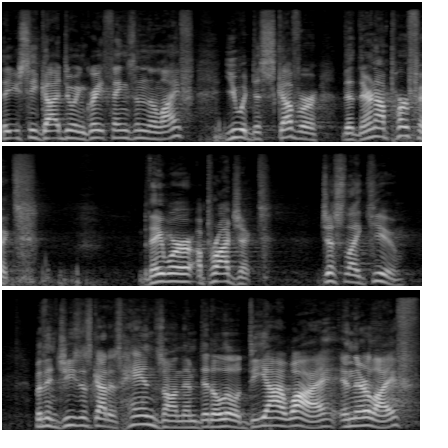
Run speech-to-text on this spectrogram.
that you see God doing great things in their life, you would discover that they're not perfect. They were a project, just like you. But then Jesus got his hands on them, did a little DIY in their life,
